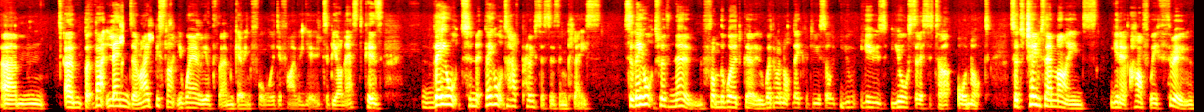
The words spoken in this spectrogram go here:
Um um, but that lender, I'd be slightly wary of them going forward if I were you, to be honest, because they ought to they ought to have processes in place. So they ought to have known from the word go whether or not they could use or use your solicitor or not. So to change their minds, you know, halfway through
